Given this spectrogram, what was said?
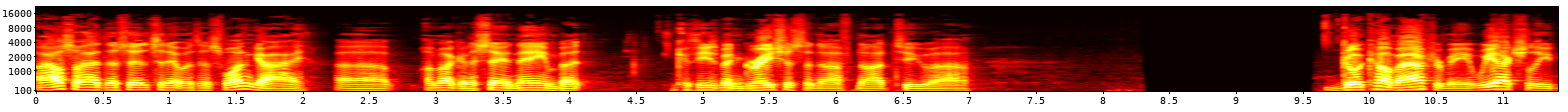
I also had this incident with this one guy. Uh, I'm not going to say a name, but because he's been gracious enough not to uh, go come after me, we actually.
